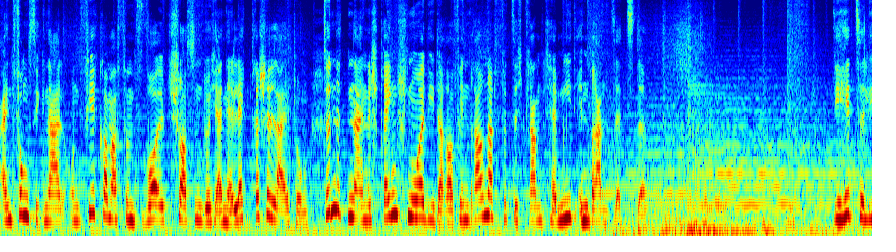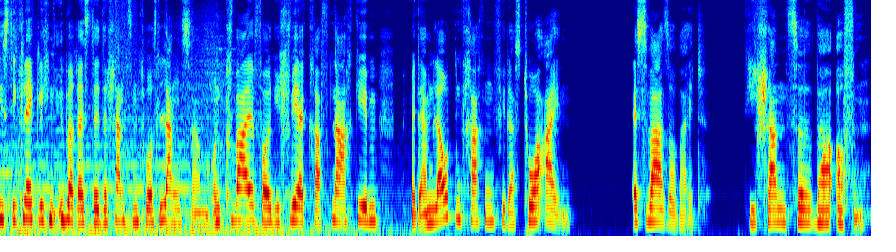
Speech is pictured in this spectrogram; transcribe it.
ein Funksignal und 4,5 Volt schossen durch eine elektrische Leitung, zündeten eine Sprengschnur, die daraufhin 340 Gramm Thermit in Brand setzte. Die Hitze ließ die kläglichen Überreste des Schanzentors langsam und qualvoll die Schwerkraft nachgeben, mit einem lauten Krachen fiel das Tor ein. Es war soweit. Die Schanze war offen.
